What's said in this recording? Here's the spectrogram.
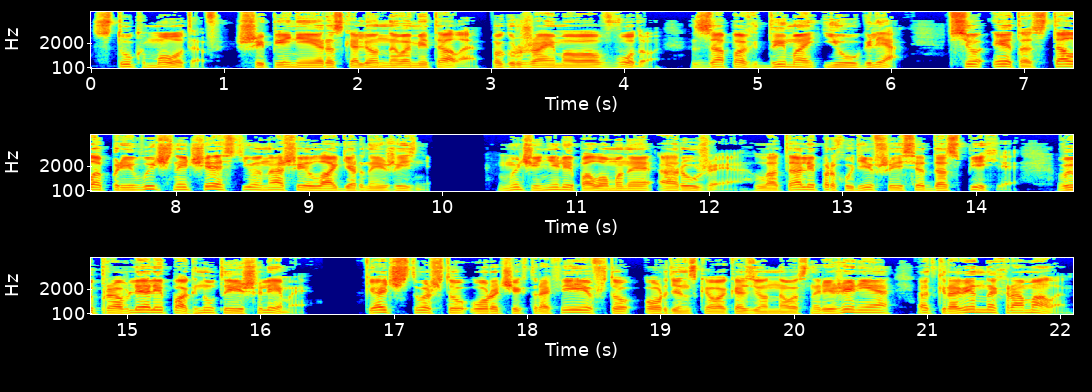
Стук молотов, шипение раскаленного металла, погружаемого в воду, запах дыма и угля. Все это стало привычной частью нашей лагерной жизни. Мы чинили поломанное оружие, латали прохудившиеся доспехи, выправляли погнутые шлемы. Качество что орочих трофеев, что орденского казенного снаряжения откровенно хромало,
